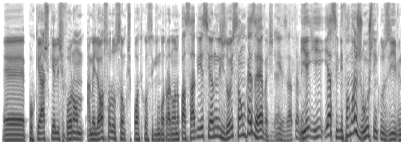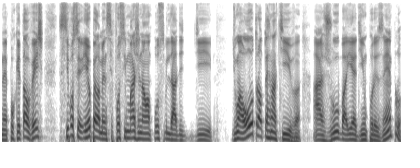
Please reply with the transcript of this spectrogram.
é, porque acho que eles foram a melhor solução que o esporte conseguiu encontrar no ano passado, e esse ano eles dois são reservas. É. Exatamente. E, e, e, assim, de forma justa, inclusive, né? Porque talvez, se você, eu pelo menos, se fosse imaginar uma possibilidade de, de uma outra alternativa, a Juba e Edinho, por exemplo,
